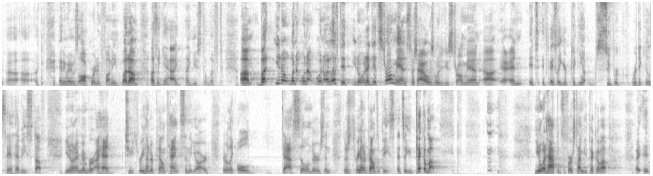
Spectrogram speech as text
uh, uh, anyway, it was awkward and funny. But um, I was like, yeah, I, I used to lift. Um, but, you know, when, when, I, when I lifted, you know, when I did strongman, especially, I always wanted to do strongman. Uh, and it's, it's basically you're picking up super ridiculously heavy stuff. You know, and I remember I had two 300 pound tanks in the yard. They were like old gas cylinders, and there's 300 pounds a piece. And so you pick them up. You know what happens the first time you pick them up? It,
